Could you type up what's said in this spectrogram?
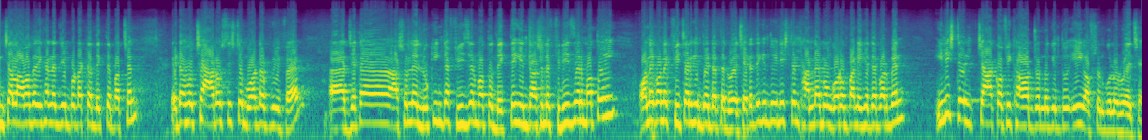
ইনশাল্লাহ আমাদের এখানে যে প্রোডাক্টটা দেখতে পাচ্ছেন, এটা হচ্ছে আরও সিস্টেম ওয়াটার পিউরিফায়ার যেটা আসলে লুকিংটা ফ্রিজের মতো দেখতে, কিন্তু আসলে ফ্রিজের মতোই অনেক অনেক ফিচার কিন্তু এটাতে রয়েছে। এটাতে কিন্তু ইনস্ট্যান্ট ঠান্ডা এবং গরম পানি খেতে পারবেন। ইনস্ট্যান্ট চা কফি খাওয়ার জন্য কিন্তু এই অপশনগুলো রয়েছে।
